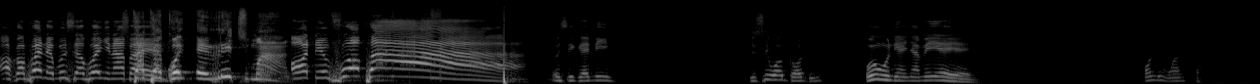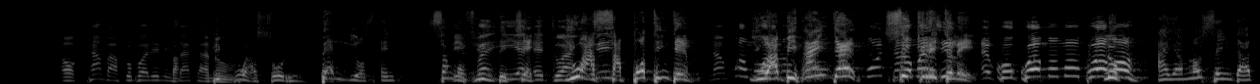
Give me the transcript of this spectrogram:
ɔkɔfa n'abusuafoɔ nyinaa started going, a rich man. Osikani You see what God did? wohu nea nyame yɛyɛ Only one touch. ɔka baako pɔ de ne nsa ka But people are so rebellious, and some of you in the church, you are supporting them. Na mo a You are behind them mo tena mo akyi, secretly. ɛkokoa mo mo boa Look, I am not saying that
